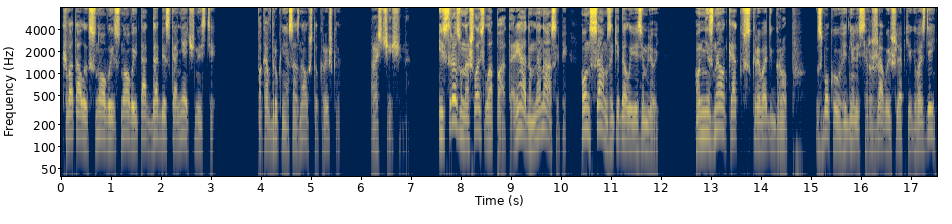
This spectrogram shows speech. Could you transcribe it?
хватал их снова и снова, и так до бесконечности, пока вдруг не осознал, что крышка расчищена. И сразу нашлась лопата, рядом, на насыпи. Он сам закидал ее землей. Он не знал, как вскрывать гроб. Сбоку виднелись ржавые шляпки гвоздей,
